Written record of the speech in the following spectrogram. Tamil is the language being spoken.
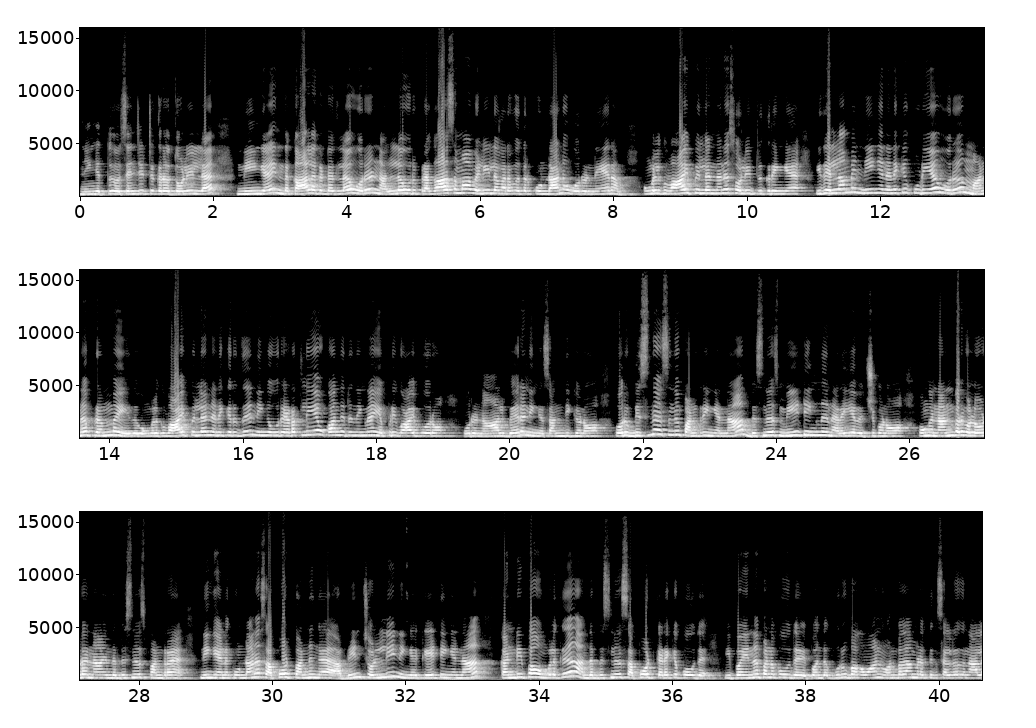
நீங்கள் செஞ்சிட்ருக்கிற தொழிலில் நீங்கள் இந்த காலகட்டத்தில் ஒரு நல்ல ஒரு பிரகாசமாக வெளியில் வருவதற்கு உண்டான ஒரு நேரம். உங்களுக்கு வாய்ப்பு இல்லைன்னு தானே சொல்லிட்டுருக்குறீங்க இது எல்லாமே நீங்கள் நினைக்கக்கூடிய ஒரு மனப்பிரமை. இது உங்களுக்கு வாய்ப்பு இல்லைன்னு நினைக்கிறது நீங்கள் ஒரு இடத்துலையே உட்காந்துட்டு இருந்தீங்கன்னா எப்படி வாய்ப்பு வரும்? ஒரு நாலு பேரை நீங்கள் சந்திக்கணும். ஒரு பிஸ்னஸ்னு பண்ணுறீங்கன்னா பிஸ்னஸ் மீட்டிங்னு நிறைய வச்சுக்கணும். உங்கள் நண்பர்களோட நான் இந்த பிஸ்னஸ் பண்ணுறேன் நீங்கள் எனக்கு உண்டான சப்போர்ட் பண்ணுங்க அப்படின்னு சொல்லி நீங்கள் கேட்டிங்கன்னா கண்டிப்பாக உங்களுக்கு அந்த பிஸ்னஸ் சப்போர்ட் கிடைக்க போகுது. இப்போ என்ன பண்ண போகுது? இப்போ இந்த குரு பகவான் ஒன்பதாம் இடத்துக்கு செல்றதுனால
